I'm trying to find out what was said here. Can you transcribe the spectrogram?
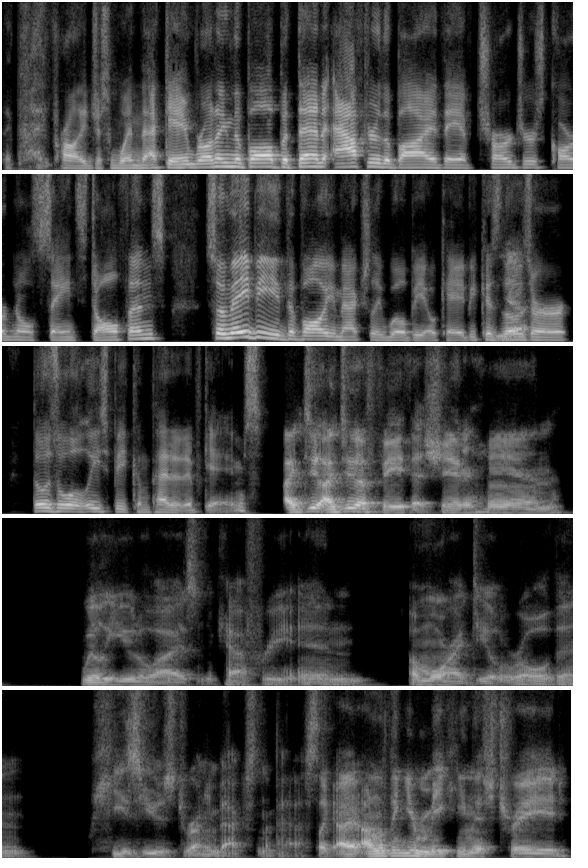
they probably just win that game running the ball. But then after the bye, they have Chargers, Cardinals, Saints, Dolphins. So maybe the volume actually will be okay because those yeah. are those will at least be competitive games. I do I do have faith that Shanahan will utilize McCaffrey in a more ideal role than he's used running backs in the past. Like I, I don't think you're making this trade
